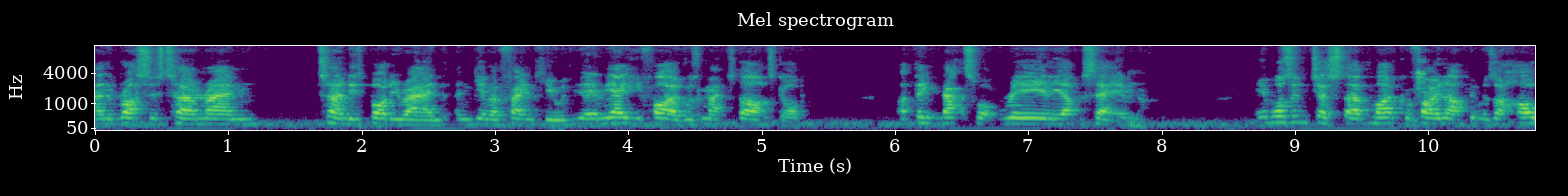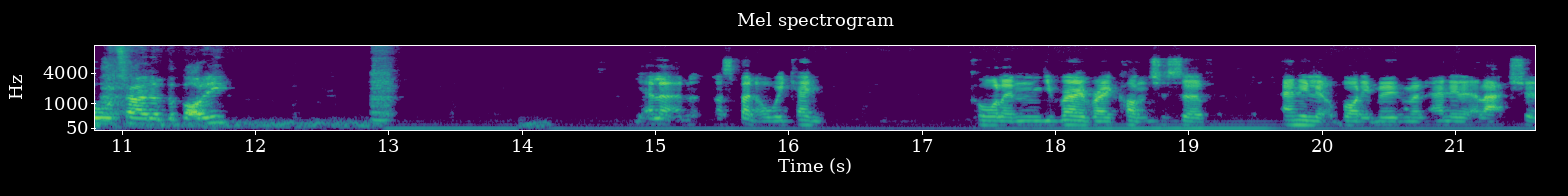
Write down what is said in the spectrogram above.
and Russ has turned around turned his body round and give a thank you. And the 85 was match darts god I think that's what really upset him. It wasn't just a microphone up it was a whole turn of the body. Yeah, look, I spent all weekend calling. You're very, very conscious of any little body movement, any little action,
